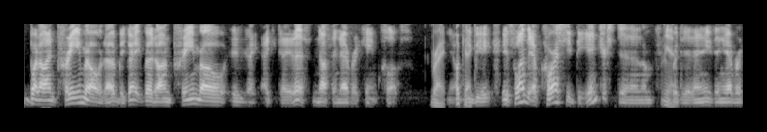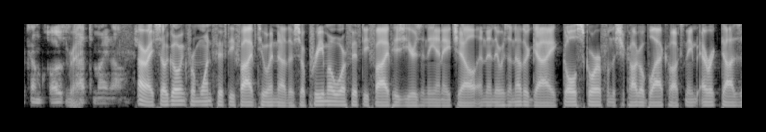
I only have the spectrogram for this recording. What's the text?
But on Primeau, that would be great. But on Primeau, I, I can tell you this: nothing ever came close. Right. You know, okay. be, it's one thing, of course, you'd be interested in them, Yeah. but did anything ever come close? Right. Not to my knowledge. All right. So going from 155 to another. So Primeau wore 55 his years in the NHL, and then there was another guy, goal scorer from the Chicago Blackhawks, named Eric Daze,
